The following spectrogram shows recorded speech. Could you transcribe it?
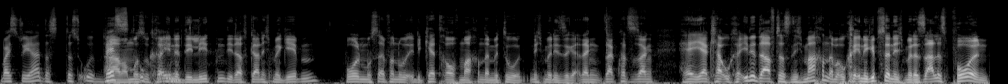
weißt du ja, das, das U- Ah, man muss West-Ukraine- Ukraine deleten, die darf es gar nicht mehr geben. Polen muss einfach nur Etikett drauf machen, damit du nicht mehr diese. Dann kannst du sagen, hey, ja klar, Ukraine darf das nicht machen, aber Ukraine gibt es ja nicht mehr. Das ist alles Polen.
